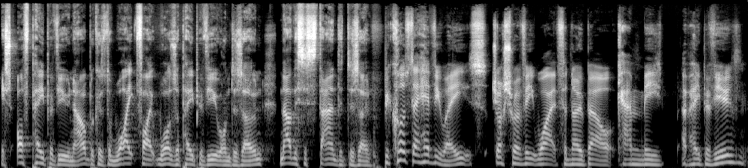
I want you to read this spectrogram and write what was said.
It's off pay per view now because the Whyte fight was a pay per view on DAZN. Now this is standard DAZN. Because they're heavyweights, Joshua v Whyte for no belt can be a pay per view.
